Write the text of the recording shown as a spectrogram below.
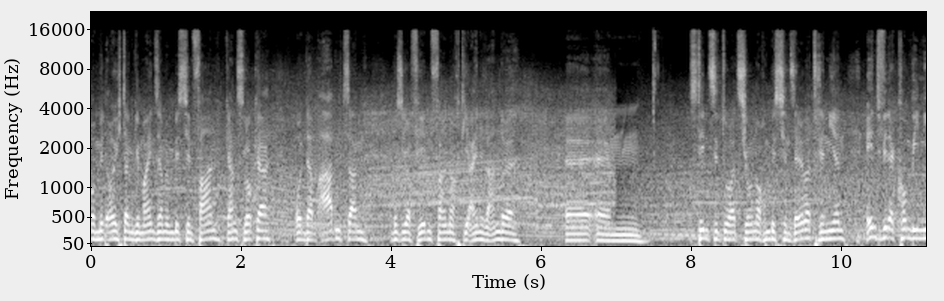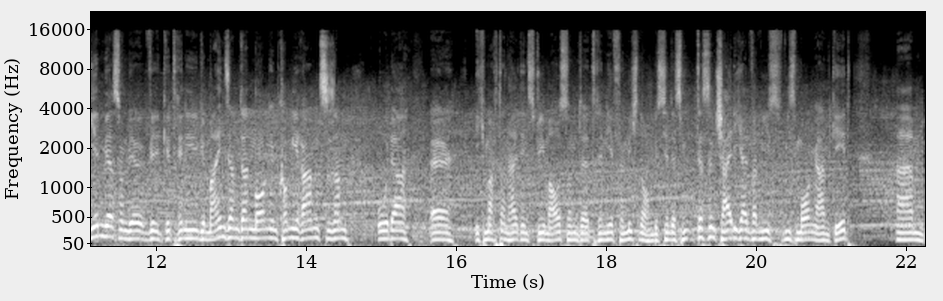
und mit euch dann gemeinsam ein bisschen fahren, ganz locker. Und am Abend dann muss ich auf jeden Fall noch die eine oder andere äh, ähm, Stint-Situation noch ein bisschen selber trainieren. Entweder kombinieren wir es und wir, wir trainieren gemeinsam dann morgen im Kommi-Rahmen zusammen oder äh, ich mache dann halt den Stream aus und äh, trainiere für mich noch ein bisschen. Das, das entscheide ich einfach, wie es morgen Abend geht. Ähm,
